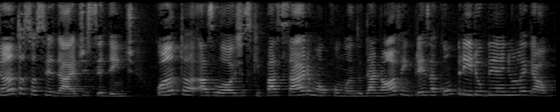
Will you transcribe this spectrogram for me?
tanto a sociedade cedente quanto as lojas que passaram ao comando da nova empresa cumpriram o biênio legal.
